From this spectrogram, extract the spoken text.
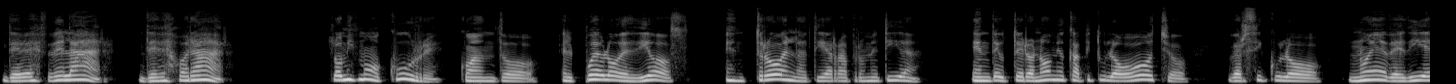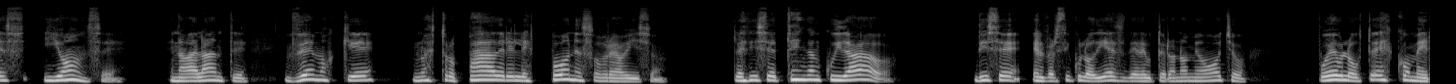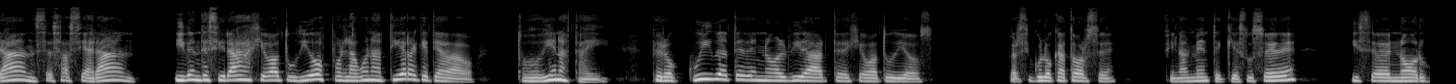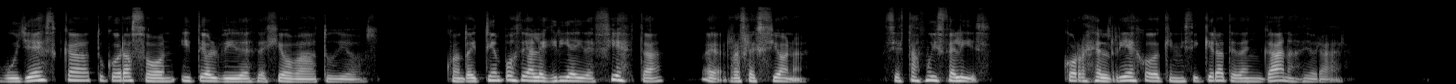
Debes velar, debes orar. Lo mismo ocurre cuando el pueblo de Dios entró en la tierra prometida. En Deuteronomio capítulo 8, versículo 9, 10 y 11 en adelante, vemos que nuestro Padre les pone sobre aviso. Les dice, tengan cuidado. Dice el versículo 10 de Deuteronomio 8, Pueblo, ustedes comerán, se saciarán y bendecirás a Jehová tu Dios por la buena tierra que te ha dado. Todo bien hasta ahí, pero cuídate de no olvidarte de Jehová tu Dios. Versículo 14, finalmente, ¿qué sucede? Y se enorgullezca tu corazón y te olvides de Jehová tu Dios. Cuando hay tiempos de alegría y de fiesta, eh, reflexiona. Si estás muy feliz, corres el riesgo de que ni siquiera te den ganas de orar.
